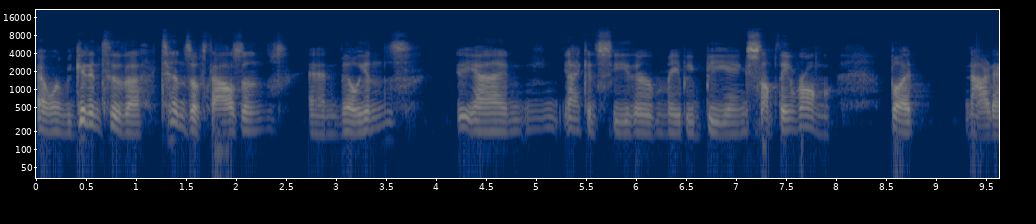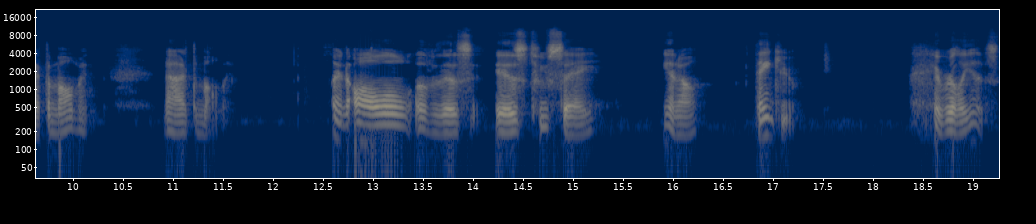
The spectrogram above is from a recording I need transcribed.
And when we get into the tens of thousands and millions, yeah, I, I can see there maybe being something wrong, but not at the moment. Not at the moment. And all of this is to say, you know, thank you. It really is.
